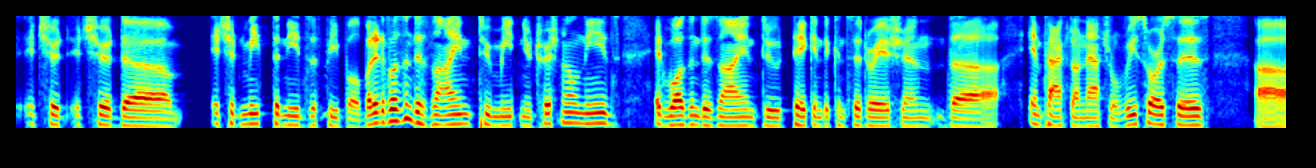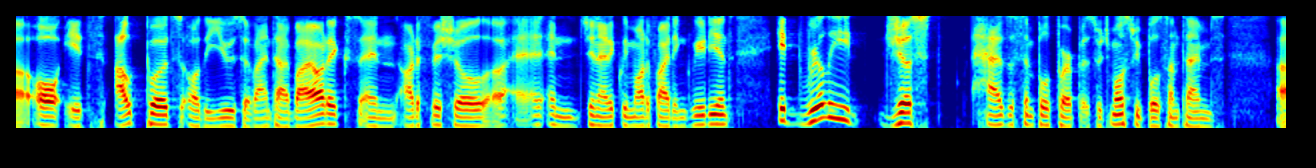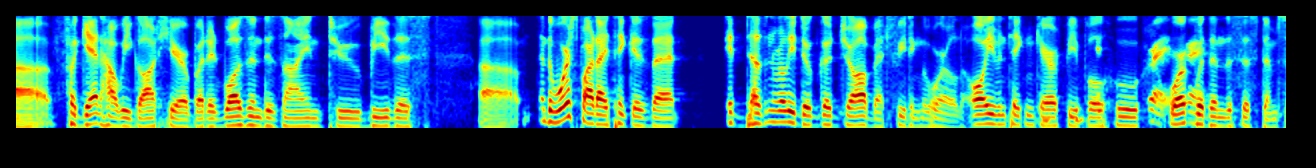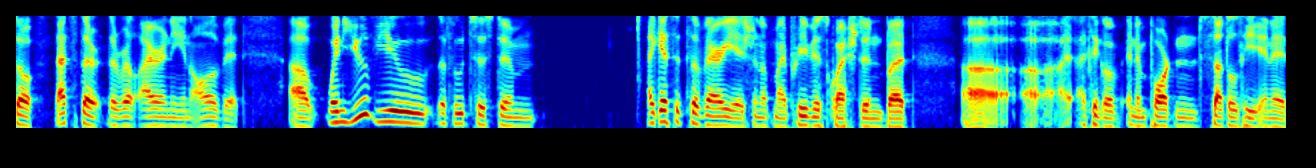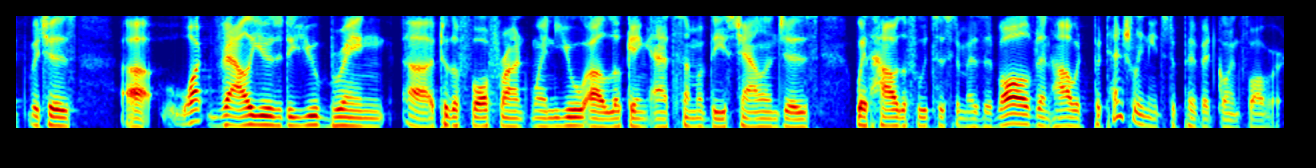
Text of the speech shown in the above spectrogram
it should it should uh, it should meet the needs of people, but it wasn't designed to meet nutritional needs. It wasn't designed to take into consideration the impact on natural resources uh, or its outputs or the use of antibiotics and artificial uh, and, and genetically modified ingredients. It really just has a simple purpose, which most people sometimes uh, forget how we got here, but it wasn't designed to be this. Uh, and the worst part, I think, is that it doesn't really do a good job at feeding the world or even taking care of people who right, work right. within the system. So that's the the real irony in all of it. Uh, when you view the food system, I guess it's a variation of my previous question, but uh, uh, I think of an important subtlety in it, which is uh, what values do you bring uh, to the forefront when you are looking at some of these challenges with how the food system has evolved and how it potentially needs to pivot going forward?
